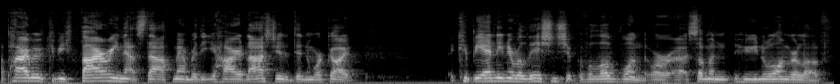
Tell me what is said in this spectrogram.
A power move could be firing that staff member that you hired last year that didn't work out. It could be ending a relationship with a loved one or uh, someone who you no longer love,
